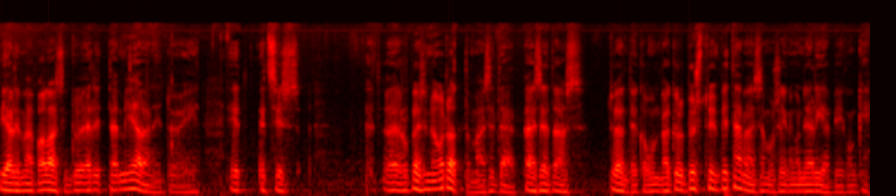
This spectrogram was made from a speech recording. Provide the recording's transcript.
vielä mä palasin kyllä erittäin mielelläni töihin. Et, et siis et rupesin odottamaan sitä, että pääsee taas työnteko, mutta mä kyllä pystyin pitämään semmoisia niin neljän viikonkin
